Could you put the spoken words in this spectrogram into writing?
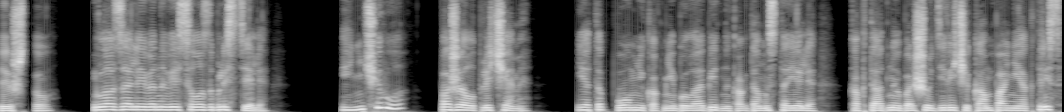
И что? Глаза Левина весело заблестели. И ничего, пожала плечами. Я-то помню, как мне было обидно, когда мы стояли как-то одной большой девичьей компании актрис,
